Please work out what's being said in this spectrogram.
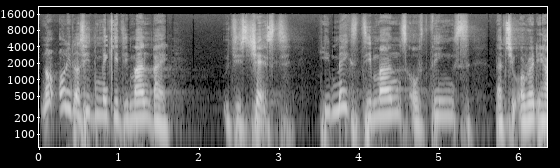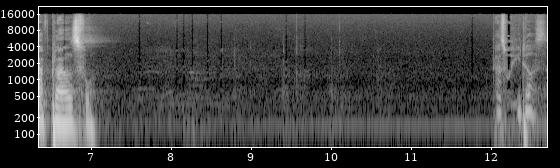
Not only does he make a demand by with his chest, he makes demands of things that you already have plans for. That's what he does.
